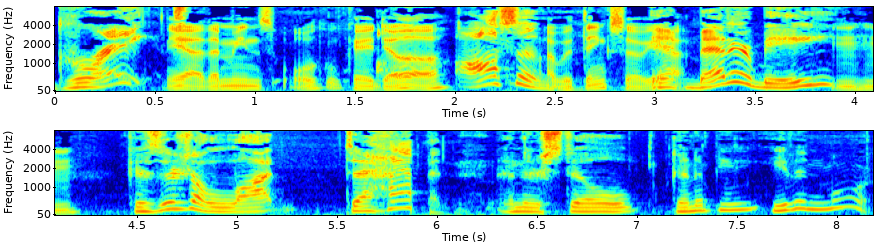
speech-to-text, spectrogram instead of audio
great, yeah, that means well, okay, duh, awesome. I would think so. Yeah, Mm-hmm. it better be because there's a lot to happen, and there's still going to be even more.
